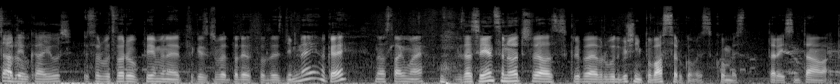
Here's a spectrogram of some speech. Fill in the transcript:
tādiem kā jūs? Es varbūt varu pieminēt, ka es gribētu pateikt paldies ģimenei, ok? Noslēgumā. Tas viens un otrs vēl es gribēju varbūt višķiņu pa vasaru, ko mēs, ko mēs darīsim tālāk.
